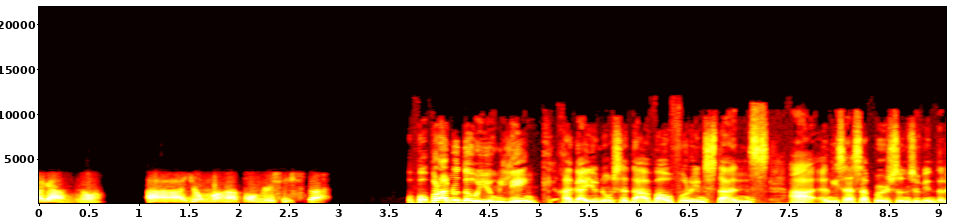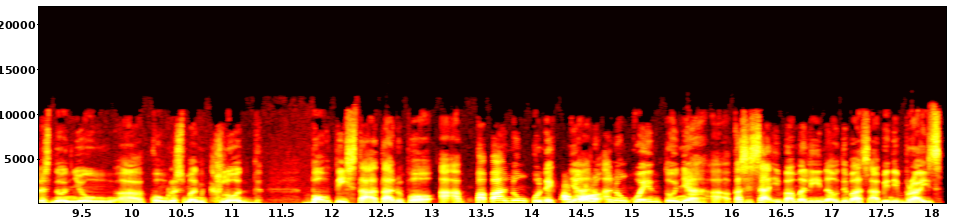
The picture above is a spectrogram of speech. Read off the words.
pa lang, no? Ah, yung mga kongresista. Opo, pero ano daw yung link? Kagaya nung sa Davao, for instance, ah, ang isa sa persons of interest doon yung ah, Congressman Claude Bautista ata, ano po? Pa- paanong connect niya? Opo. Ano, anong kwento niya? Ah, kasi sa iba malinaw, di ba? Sabi ni Bryce,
